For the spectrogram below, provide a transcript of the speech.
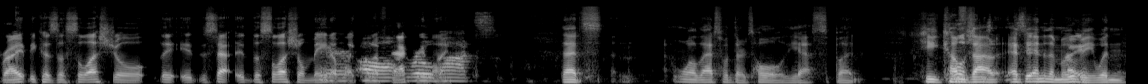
right? Because the celestial, the it, the, the celestial made them They're like on a factory line. robots. That's well, that's what they're told. Yes, but he comes she out at the end of the right? movie when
